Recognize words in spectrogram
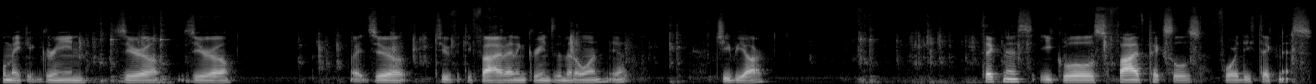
we'll make it green, 0, 0, Wait, 0, 255. I think green's the middle one. Yep. GBR. Thickness equals 5 pixels for the thickness.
